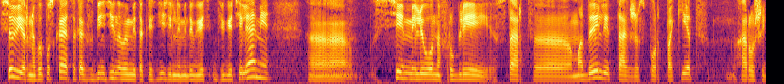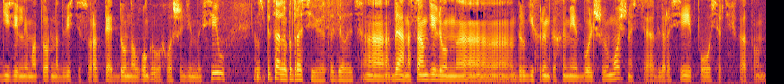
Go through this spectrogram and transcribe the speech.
Все верно. Выпускается как с бензиновыми, так и с дизельными двигателями. 7 миллионов рублей старт модели, также спортпакет, хороший дизельный мотор на 245 до налоговых лошадиных сил. Ну, специально под Россию это делается. А, да, на самом деле он на других рынках имеет большую мощность, а для России по сертификату он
